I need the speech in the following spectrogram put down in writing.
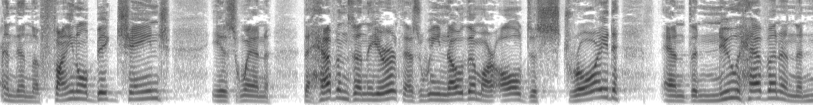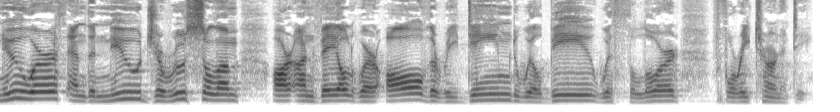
And then the final big change is when the heavens and the earth, as we know them, are all destroyed, and the new heaven and the new earth and the new Jerusalem are unveiled, where all the redeemed will be with the Lord for eternity.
